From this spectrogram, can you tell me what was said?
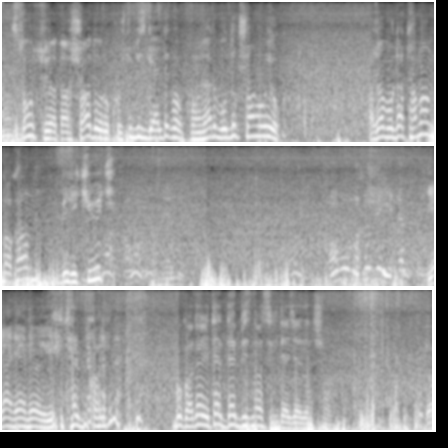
Yani son sürat aşağı doğru koştu. Biz geldik bak konuları bulduk şu an o yok. Acaba burada tamam bakalım. 1 2 3 Tam olmasa da yeter. Yani yani yeter bu kadar. bu kadar yeter de biz nasıl gideceğiz aşağı? Ya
